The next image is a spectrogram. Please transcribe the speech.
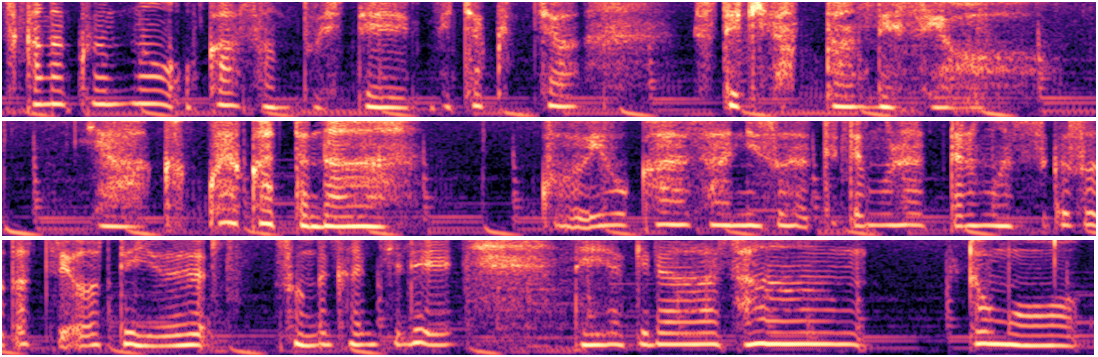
さかなクンのお母さんとしてめちゃくちゃ素敵だったんですよ。いやかっこよかったな。こういうお母さんに育ててもらったらまっすぐ育つよっていうそんな感じで。で柳楽さんとも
